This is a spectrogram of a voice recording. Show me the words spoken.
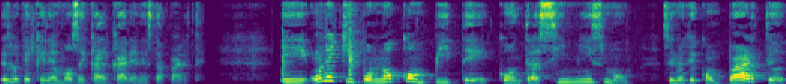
es lo que queremos recalcar en esta parte. Y un equipo no compite contra sí mismo, sino que comparte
